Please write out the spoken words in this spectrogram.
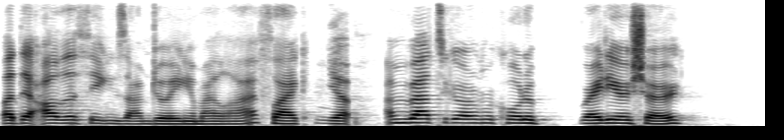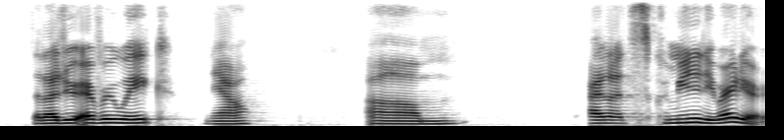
but there are other things I'm doing in my life. Like, Yep. I'm about to go and record a radio show that I do every week now. Um, and it's community radio.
